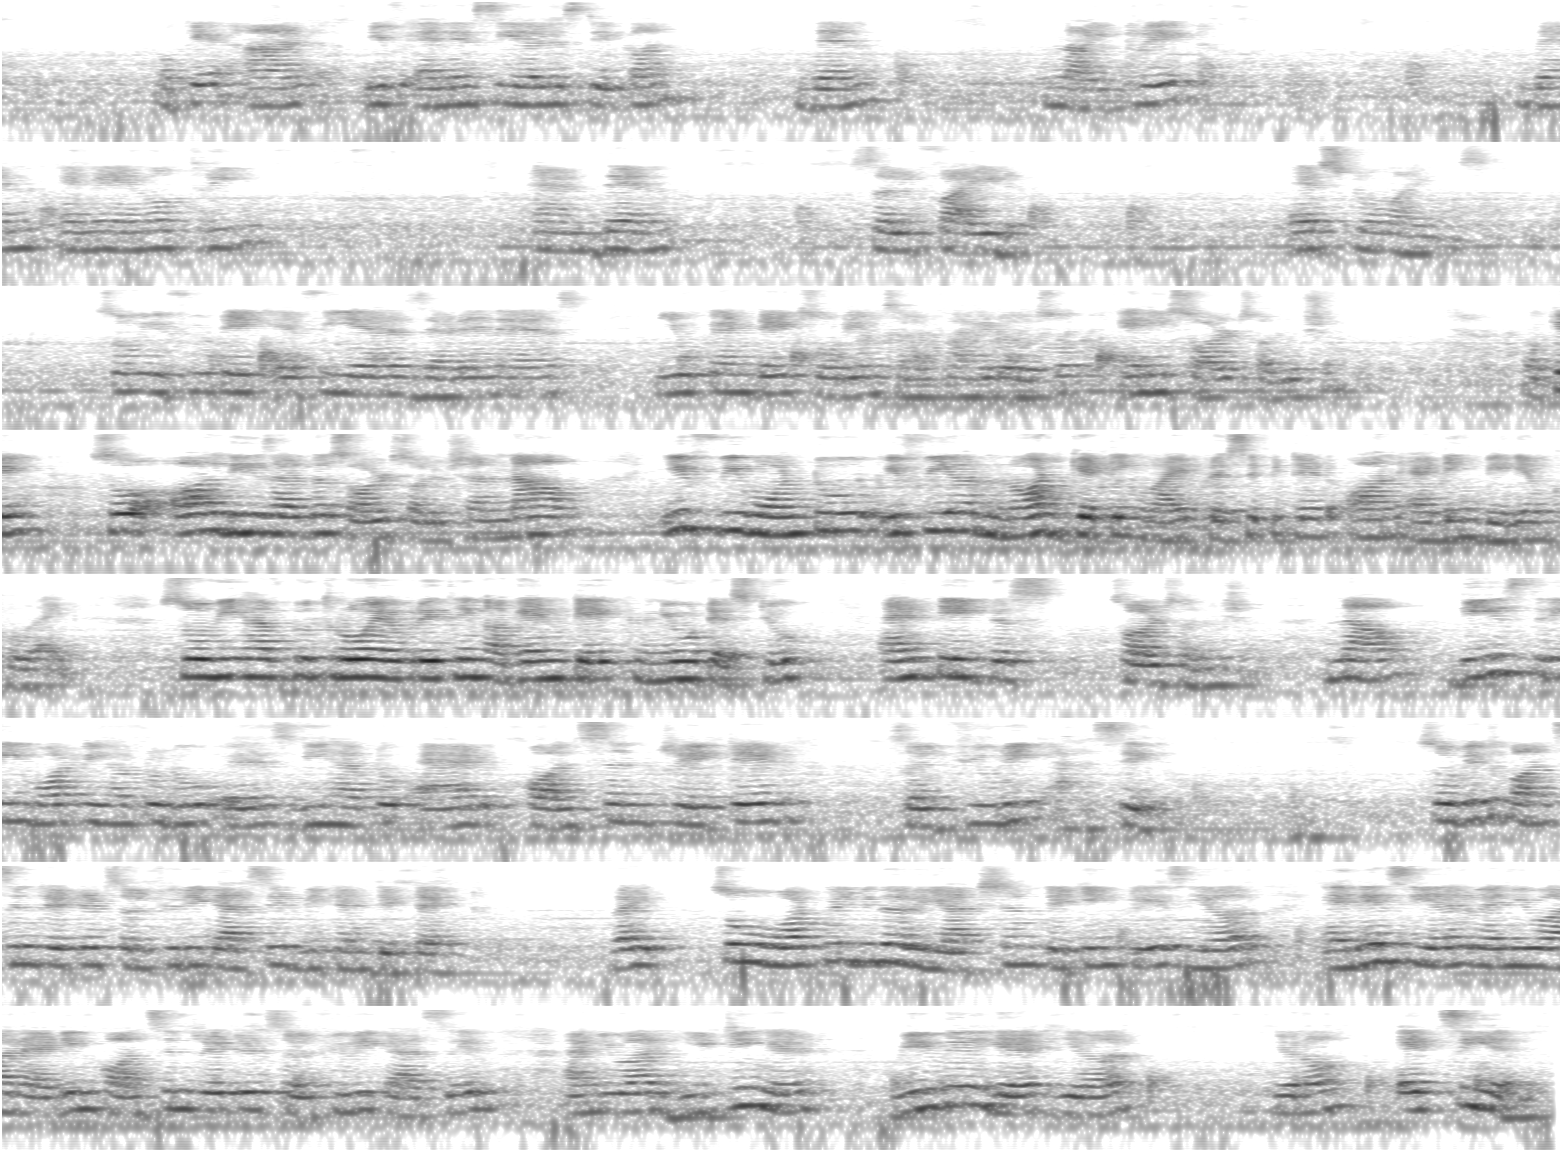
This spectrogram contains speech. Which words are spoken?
okay? And if NaCl is taken then nitrate then NaNO3 and then sulfide S2 minus. So if you take FeS, ZnS you can take sodium sulfide also any salt solution okay? So all these are the salt solution. Now if we want to if we are not getting white precipitate on adding barium chloride so we have to throw everything again take new test tube and take this salt solution. Now these three what we have to do is we have to add concentrated sulfuric acid. So with concentrated sulfuric acid we can detect right so what will be the reaction taking place here NaCl when you are adding concentrated sulfuric acid and you are heating it, we will get here, you know, HCl,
